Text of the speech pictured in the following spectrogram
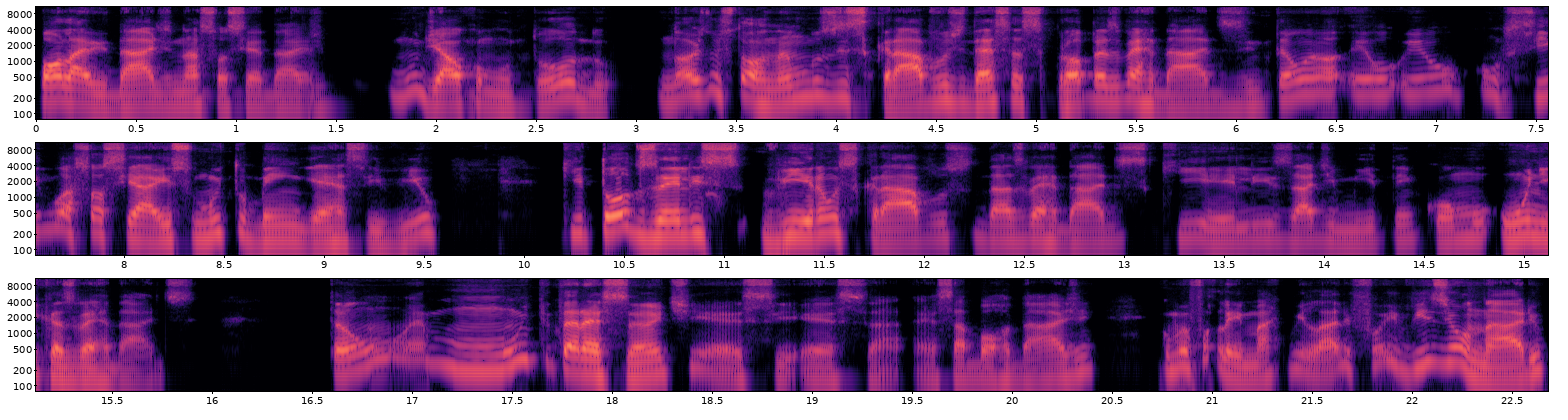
polaridade na sociedade mundial como um todo, nós nos tornamos escravos dessas próprias verdades. Então, eu, eu, eu consigo associar isso muito bem em guerra civil, que todos eles viram escravos das verdades que eles admitem como únicas verdades. Então é muito interessante esse, essa, essa abordagem. Como eu falei, Mark Millar foi visionário,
